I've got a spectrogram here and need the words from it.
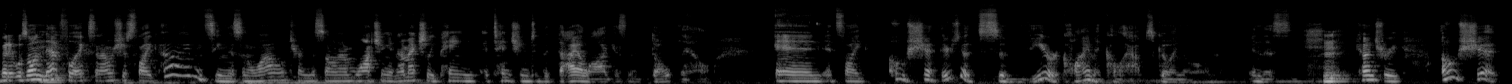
But it was on Mhm. netflix and i was just like oh i haven't seen this in a while i'll turn this on. I'm watching it and i'm actually paying attention to the dialogue as an adult now. And it's like oh shit there's a severe climate collapse going on in this Hmm. country. Oh shit.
